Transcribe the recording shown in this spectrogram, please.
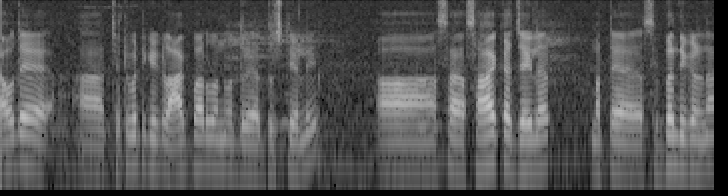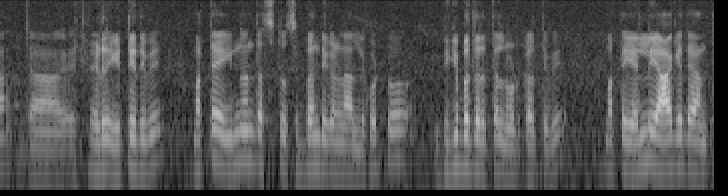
ಯಾವುದೇ ಚಟುವಟಿಕೆಗಳು ಆಗಬಾರ್ದು ಅನ್ನೋ ದೃಷ್ಟಿಯಲ್ಲಿ ಸಹಾಯಕ ಜೈಲರ್ ಮತ್ತು ಸಿಬ್ಬಂದಿಗಳನ್ನ ಇಟ್ಟಿದ್ದೀವಿ. ಮತ್ತು ಇನ್ನೊಂದಷ್ಟು ಸಿಬ್ಬಂದಿಗಳನ್ನ ಅಲ್ಲಿ ಕೊಟ್ಟು ಬಿಗಿ ಭದ್ರತೆಯಲ್ಲಿ ನೋಡ್ಕೊಳ್ತೀವಿ. ಮತ್ತು ಎಲ್ಲಿ ಆಗಿದೆ ಅಂತ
